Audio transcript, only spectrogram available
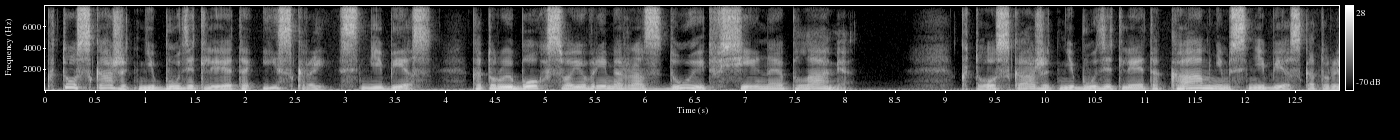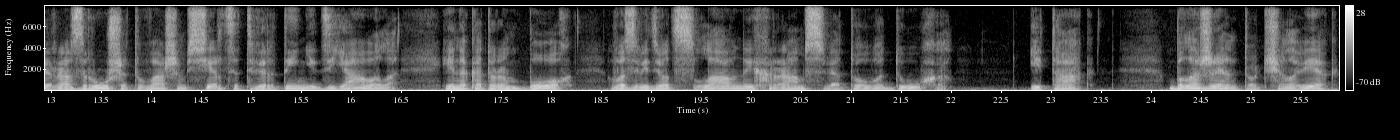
Кто скажет, не будет ли это искрой с небес, которую Бог в свое время раздует в сильное пламя? Кто скажет, не будет ли это камнем с небес, который разрушит в вашем сердце твердыни дьявола – и на котором Бог возведет славный храм Святого Духа. Итак, блажен тот человек,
